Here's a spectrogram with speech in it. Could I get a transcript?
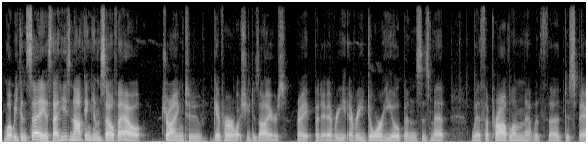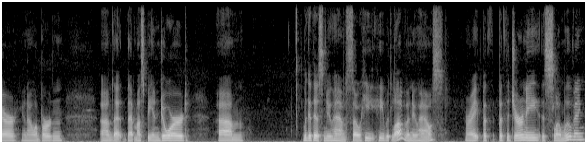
what we can say is that he's knocking himself out trying to give her what she desires, right? But every every door he opens is met with a problem, met with uh, despair, you know, a burden um, that, that must be endured. Um, look at this new house. So he, he would love a new house, All right, but but the journey is slow moving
